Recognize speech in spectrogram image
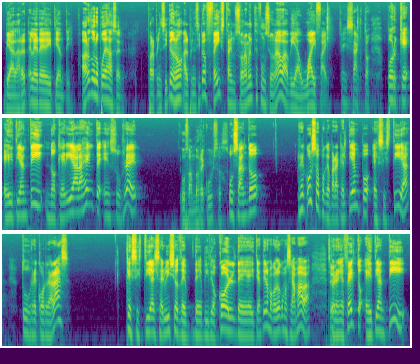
vía la red LTE de ATT. Ahora tú lo puedes hacer. Pero al principio no. Al principio FaceTime solamente funcionaba vía Wi-Fi. Exacto. Porque ATT no quería a la gente en su red Usando recursos. usando recursos, porque para aquel tiempo existía, tú recordarás que existía el servicio de, de video call de AT&T, no me acuerdo cómo se llamaba, pero en efecto AT&T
